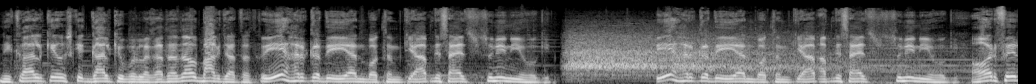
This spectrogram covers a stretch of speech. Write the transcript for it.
निकाल के उसके गाल के ऊपर लगाता था और भाग जाता था। तो ये हरकत है, यान बॉथम, की आपने शायद सुनी नहीं होगी। ये हरकत है यान बॉथम की आप आपने शायद सुनी नहीं होगी। और फिर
